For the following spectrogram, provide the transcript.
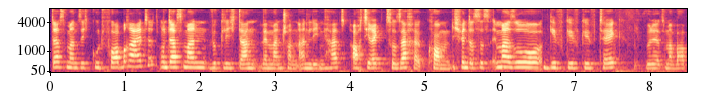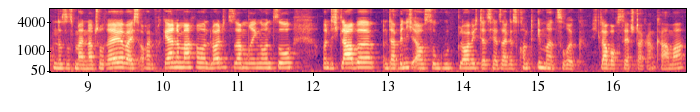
dass man sich gut vorbereitet und dass man wirklich dann, wenn man schon ein Anliegen hat, auch direkt zur Sache kommt. Ich finde, das ist immer so give, give, give, take. Ich würde jetzt mal behaupten, das ist mein Naturell, weil ich es auch einfach gerne mache und Leute zusammenbringe und so. Und ich glaube, und da bin ich auch so gut gläubig, dass ich halt sage, es kommt immer zurück. Ich glaube auch sehr stark an Karma.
